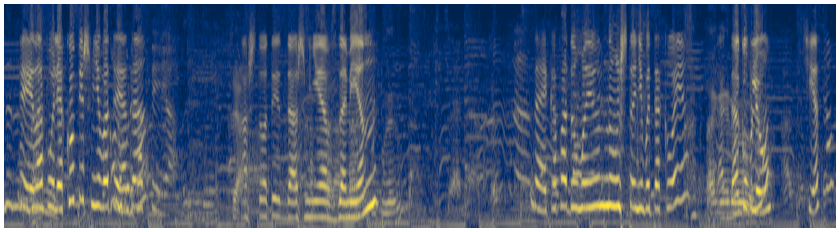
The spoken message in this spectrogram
Эй, Лапуля, купишь мне вот это? А что ты дашь мне взамен? Дай-ка подумаю, ну что-нибудь такое? Тогда куплю. Честно?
